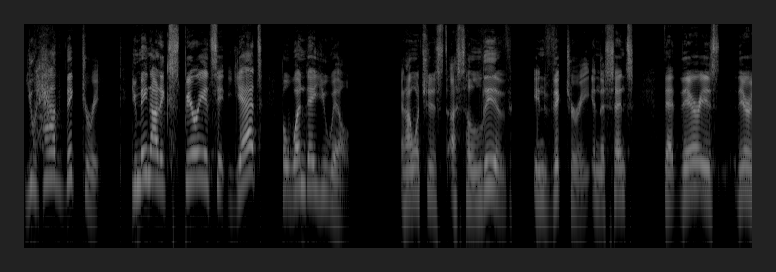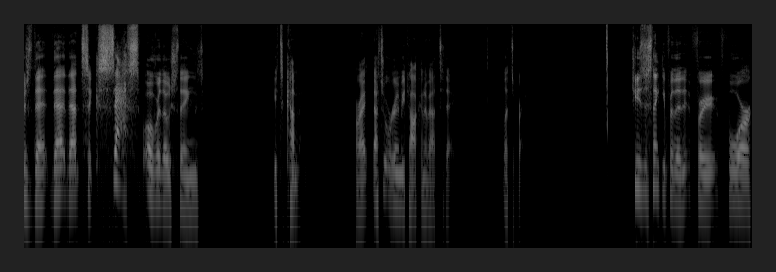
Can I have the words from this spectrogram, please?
you have victory. You may not experience it yet, but one day you will. And I want you to, us to live in victory in the sense that there is there is that that that success over those things. It's coming. All right, that's what we're going to be talking about today. Let's pray. Jesus, thank you for the for for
